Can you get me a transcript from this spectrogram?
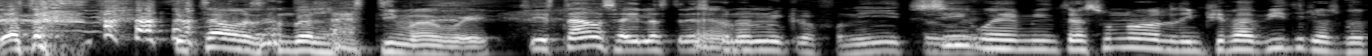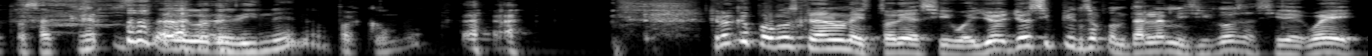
Ya, está- estábamos dando lástima, güey. Sí, estábamos ahí los tres con un microfonito. Sí, güey, mientras uno limpiaba vidrios, güey, para sacar algo de dinero para comer. Creo que podemos crear una historia así, güey. Yo, yo sí pienso contarle a mis hijos así de, güey,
